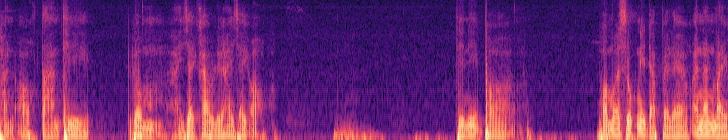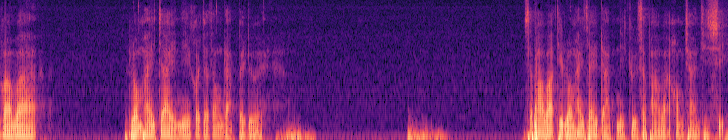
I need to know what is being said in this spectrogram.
ผ่านออกตามที่ลมหายใจเข้าหรือหายใจออก ทีนี้พอ พอเมื่อสุขนี่ดับไปแล้ว อันนั้นหมายความว่า ลมหายใจนี่ก็จะต้องดับไปด้วย สภาวะที่ลมหายใจดับนี่คือสภาวะของฌานที่สี่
